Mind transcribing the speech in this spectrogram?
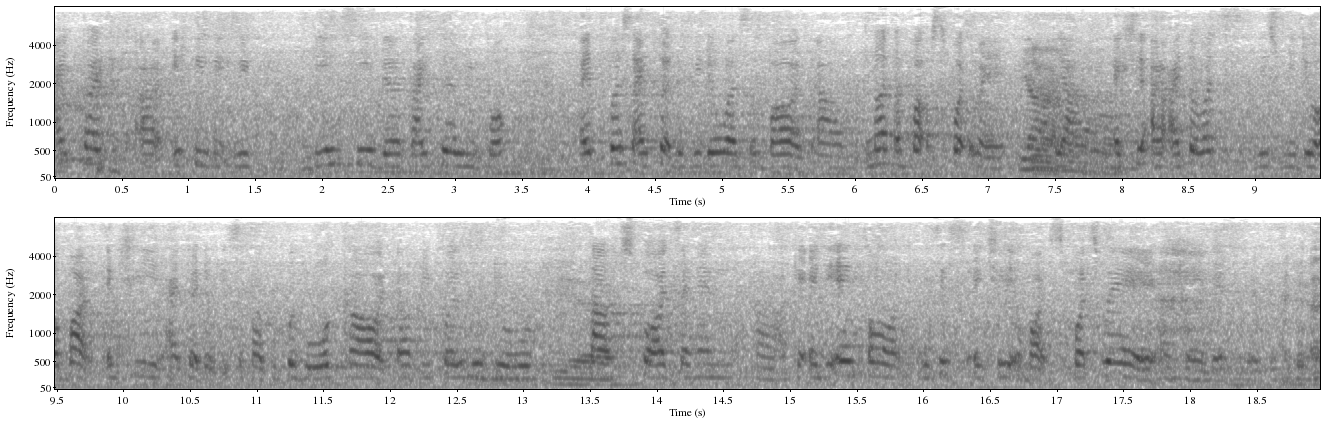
I thought uh, if we, we didn't see the title Reebok, at first I thought the video was about um, not about sportwear. Yeah. Yeah. Actually, I, I thought what's this video about? Actually, I thought that it's about people who work out or people who do Yeah. tough sports, and then uh, okay, at the end, oh, this is actually about sportswear. Okay, that's, that's I, I,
